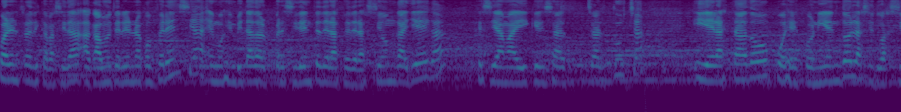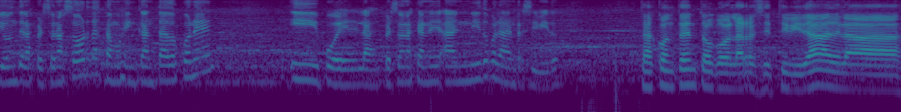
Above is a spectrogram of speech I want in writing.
es nuestra discapacidad. Acabamos de tener una conferencia, hemos invitado al presidente de la Federación Gallega, que se llama Ike Sar- Sartucha, y él ha estado pues exponiendo la situación de las personas sordas, estamos encantados con él y pues las personas que han, han ido pues las han recibido. ¿Estás contento con la receptividad de las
